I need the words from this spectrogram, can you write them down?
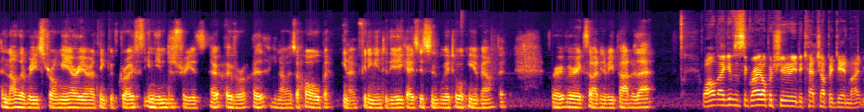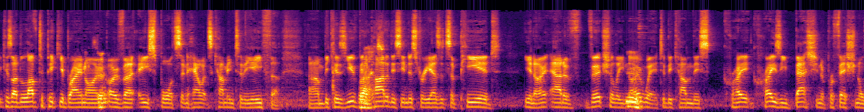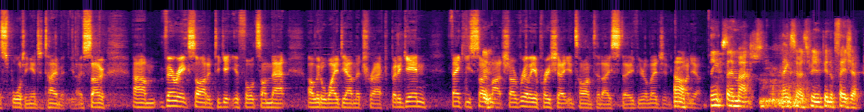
another really strong area I think of growth in the industry is uh, over uh, you know as a whole but you know fitting into the ecosystem we're talking about but very very exciting to be part of that well, that gives us a great opportunity to catch up again, mate, because I'd love to pick your brain on, sure. over esports and how it's come into the ether. Um, because you've been right. a part of this industry as it's appeared, you know, out of virtually mm. nowhere to become this cra- crazy bastion of professional sporting entertainment, you know. So, um, very excited to get your thoughts on that a little way down the track. But again, thank you so much. I really appreciate your time today, Steve. You're a legend. Good oh, Thanks so much. Thanks so much. It's been, been a pleasure.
